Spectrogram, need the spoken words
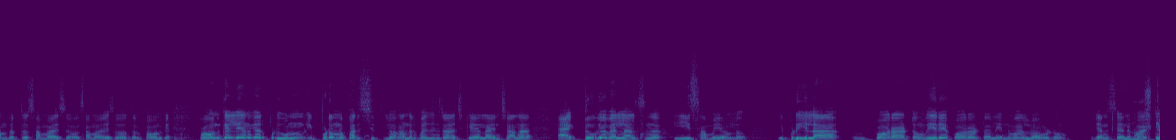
అందరితో సమావేశం సమావేశం అవుతున్నారు పవన్ కళ్యాణ్ పవన్ కళ్యాణ్ గారు ఇప్పుడు ఉన్న ఇప్పుడున్న పరిస్థితిలో ఆంధ్రప్రదేశ్ రాజకీయాల్లో ఆయన చాలా యాక్టివ్గా వెళ్ళాల్సిన ఈ సమయంలో ఇప్పుడు ఇలా పోరాటం వేరే పోరాటంలో ఇన్వాల్వ్ అవ్వడం జనసేన పార్టీ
